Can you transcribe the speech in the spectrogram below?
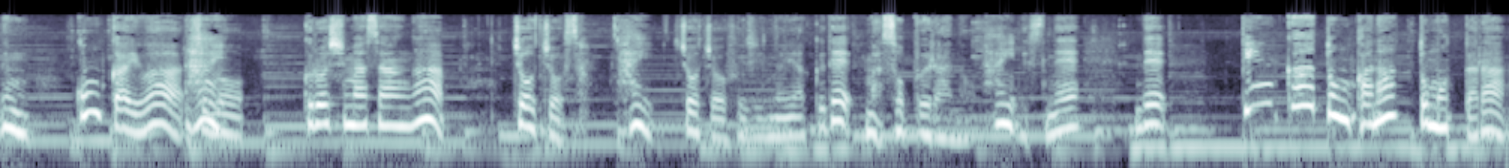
でも今回はその、黒島さんが町長さん、はい、町長夫人の役で、まあ、ソプラノですね、はい、でピンカートンかなと思ったら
